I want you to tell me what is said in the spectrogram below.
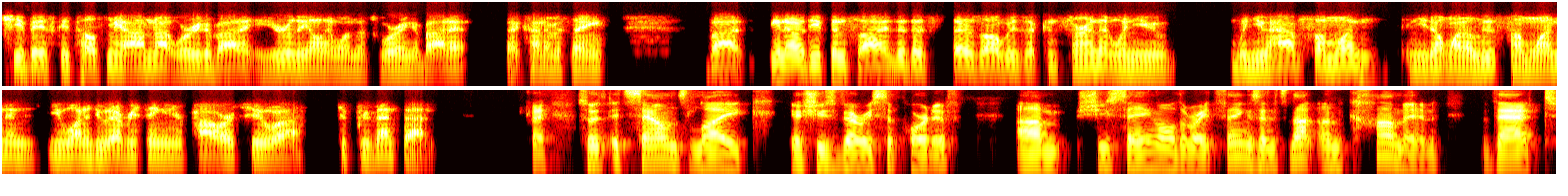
she basically tells me I'm not worried about it. You're the only one that's worrying about it. That kind of a thing. But you know, deep inside, there's, there's always a concern that when you when you have someone and you don't want to lose someone, and you want to do everything in your power to uh, to prevent that. Okay, so it, sounds like she's very supportive. Um, she's saying all the right things, and it's not uncommon that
